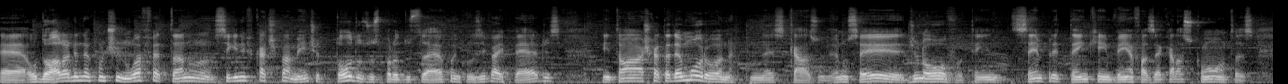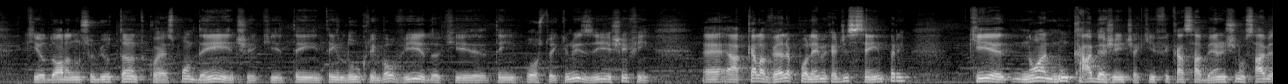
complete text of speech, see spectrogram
é, o dólar ainda continua afetando significativamente todos os produtos da Apple, inclusive iPads. Então, eu acho que até demorou, né, nesse caso. Eu não sei, de novo, tem, sempre tem quem venha fazer aquelas contas que o dólar não subiu tanto correspondente, que tem, tem lucro envolvido, que tem imposto aí que não existe, enfim. É aquela velha polêmica de sempre que não, não cabe a gente aqui ficar sabendo, a gente não sabe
